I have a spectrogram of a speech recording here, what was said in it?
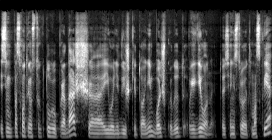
если мы посмотрим структуру продаж э, его недвижки, то они больше продают в регионы. То есть они строят в Москве,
